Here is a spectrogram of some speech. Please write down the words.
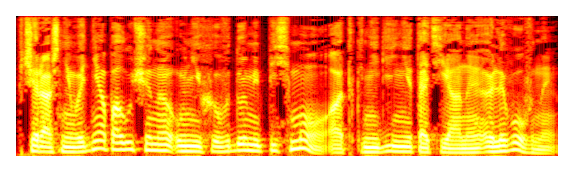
вчерашнего дня получено у них в доме письмо от княгини Татьяны Львовны,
